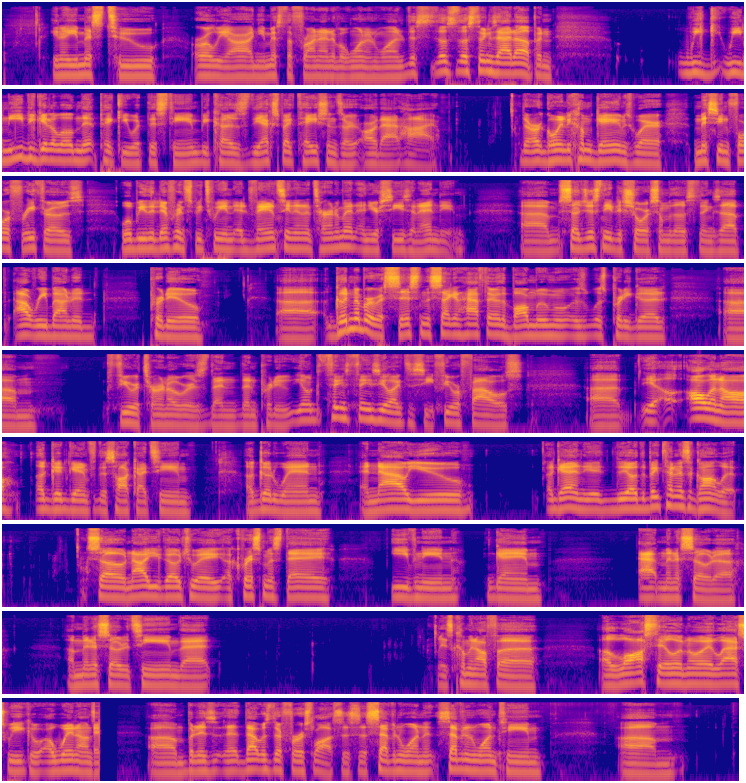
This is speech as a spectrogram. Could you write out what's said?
you know you missed two early on. You missed the front end of a one and one. This those those things add up, and we we need to get a little nitpicky with this team because the expectations are, are that high. There are going to come games where missing four free throws will be the difference between advancing in a tournament and your season ending. Um, so just need to shore some of those things up. Out rebounded Purdue. Uh, good number of assists in the second half there. The ball movement was, was pretty good. Um, fewer turnovers than than Purdue. You know things things you like to see. Fewer fouls. Uh, yeah, all in all, a good game for this Hawkeye team. A good win, and now you again, you, you know, the Big Ten is a gauntlet. So now you go to a, a Christmas Day evening game at Minnesota, a Minnesota team that is coming off a a loss to Illinois last week, a win on, um, but is that was their first loss. This is a seven one seven and one team, um,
